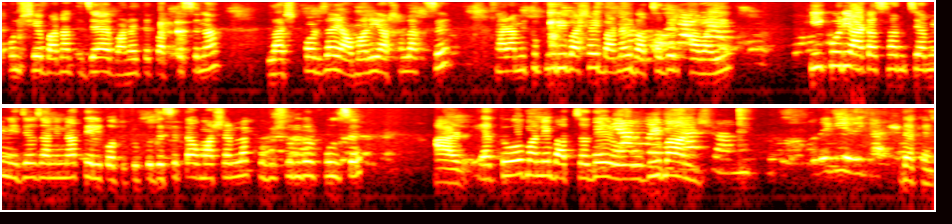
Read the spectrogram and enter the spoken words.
এখন সে বানাতে যায় আর বানাইতে পারতেছে না। লাস্ট পর্যায়ে আমারই আশা লাগছে। আর আমি তো পুরি বাসায় বানাই, বাচ্চাদের খাওয়াই। কি করি, আটা ছানছি আমি নিজেও জানি না, তেল কতটুকু দেছে তাও মাসাল্লাহ খুবই সুন্দর ফুলছে। আর এত মানে বাচ্চাদের অভিমান। দেখেন।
